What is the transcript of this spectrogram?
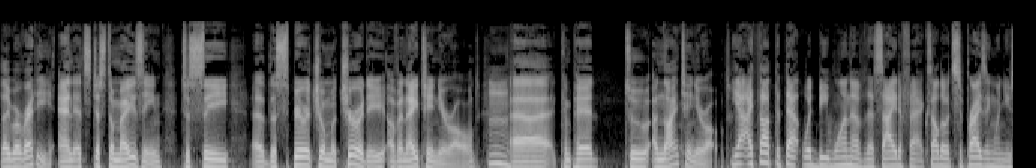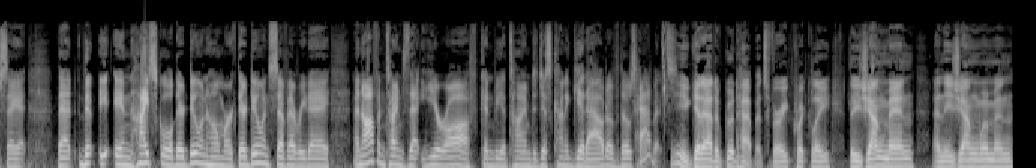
They were ready. And it's just amazing to see uh, the spiritual maturity of an 18 year old uh, compared to a 19 year old. Yeah, I thought that that would be one of the side effects. Although it's surprising when you say it, that in high school they're doing homework, they're doing stuff every day, and oftentimes that year off can be a time to just kind of get out of those habits. You get out of good habits very quickly. These young men and these young women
